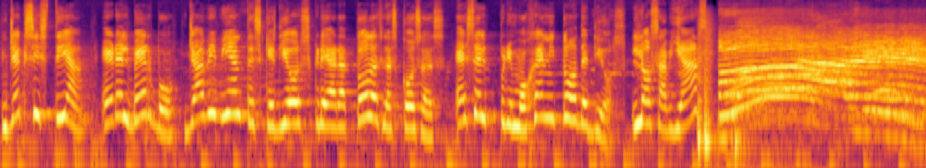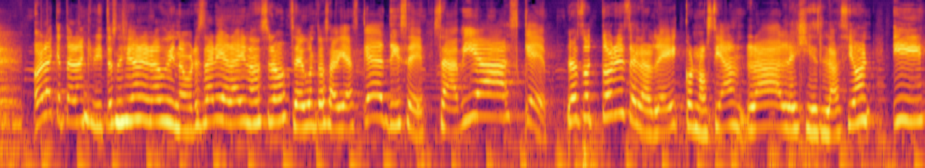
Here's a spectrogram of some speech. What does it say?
Ya existía, era el verbo, ya vivía antes que Dios creara todas las cosas. Es el primogénito de Dios. ¿Lo sabías? Hola, ¿qué tal, angelitos misioneros? Mi nombre es Ariela y nuestro segundo ¿Sabías qué? Dice, ¿sabías que los doctores de la ley conocían la legislación y,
